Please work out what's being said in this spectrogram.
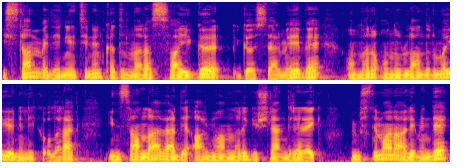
İslam medeniyetinin kadınlara saygı göstermeye ve onları onurlandırmaya yönelik olarak insanlığa verdiği armağanları güçlendirerek Müslüman aleminde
